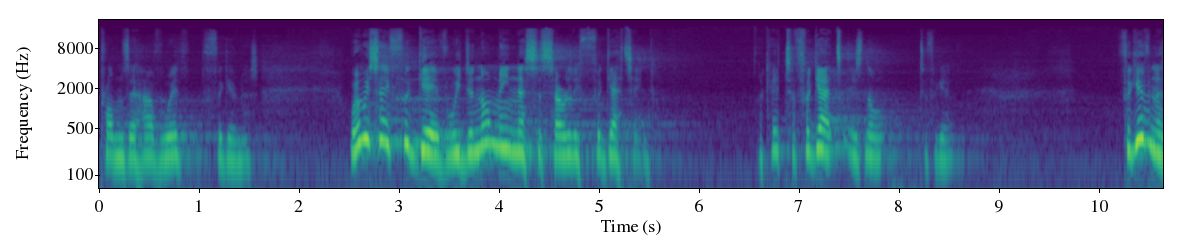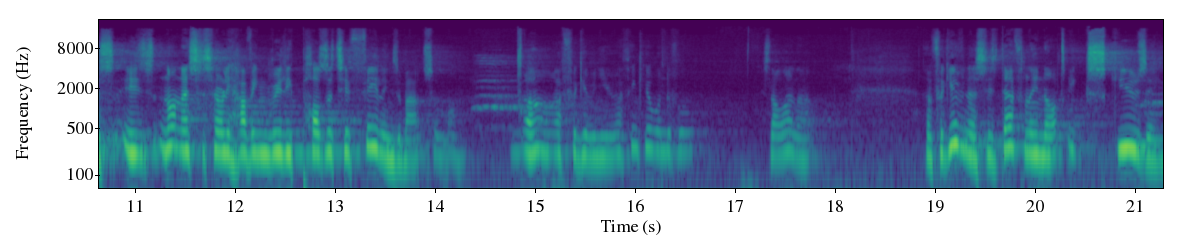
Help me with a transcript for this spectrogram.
problems they have with forgiveness. When we say forgive, we do not mean necessarily forgetting. Okay, to forget is not to forgive. Forgiveness is not necessarily having really positive feelings about someone. Oh, I've forgiven you. I think you're wonderful. It's not like that. And forgiveness is definitely not excusing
